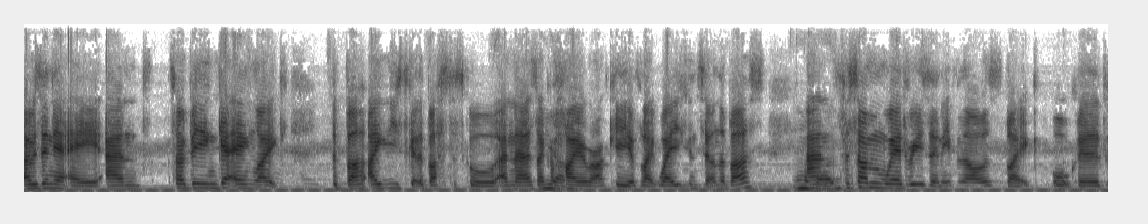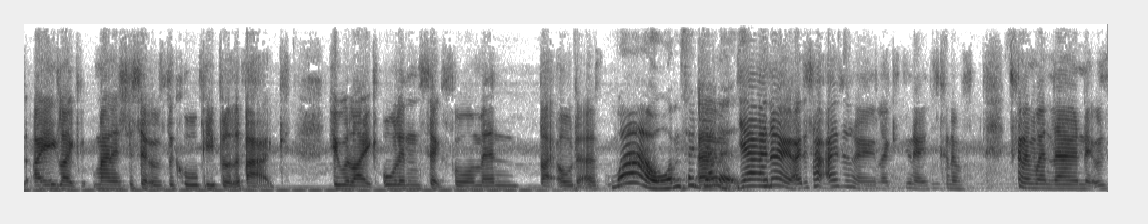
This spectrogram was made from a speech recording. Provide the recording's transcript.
I was in year eight, and so I've been getting like the bus. I used to get the bus to school, and there's like Yeah. a hierarchy of like where you can sit on the bus. Oh and God. for some weird reason, even though I was like awkward, I like managed to sit with the cool people at the back, who were like all in sixth form and like older. Wow, I'm so Um, jealous. yeah, I know. I just, I don't know. Like, you know, it's kind of, it's kind of went there, and it was,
